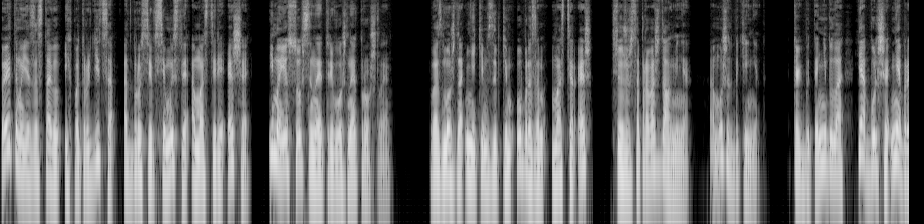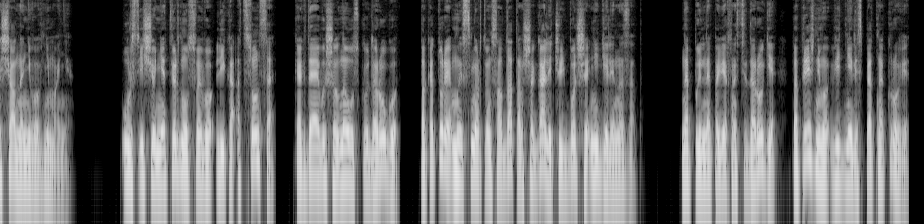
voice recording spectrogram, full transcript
Поэтому я заставил их потрудиться, отбросив все мысли о мастере Эше и мое собственное тревожное прошлое. Возможно, неким зыбким образом мастер Эш все же сопровождал меня, а может быть и нет. Как бы то ни было, я больше не обращал на него внимания. Урс еще не отвернул своего лика от солнца когда я вышел на узкую дорогу, по которой мы с мертвым солдатом шагали чуть больше недели назад. На пыльной поверхности дороги по-прежнему виднелись пятна крови,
